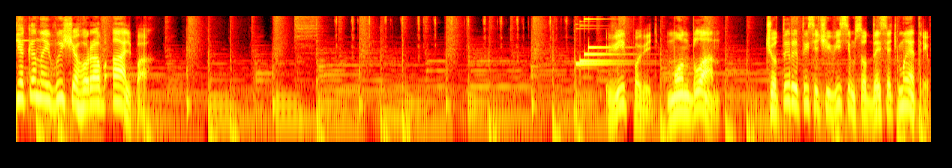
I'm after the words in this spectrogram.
Яка найвища гора в Альпах? Відповідь Монблан 4810 метрів.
